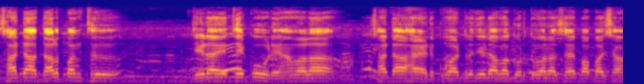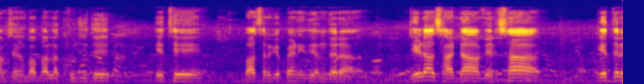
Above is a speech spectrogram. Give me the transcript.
ਸਾਡਾ ਦਲ ਪੰਥ ਜਿਹੜਾ ਇੱਥੇ ਘੋੜਿਆਂ ਵਾਲਾ ਸਾਡਾ ਹੈਡ ਕੁਆਟਰ ਜਿਹੜਾ ਵਾ ਗੁਰਦੁਆਰਾ ਸਾਹਿਬ ਬਾਬਾ ਸ਼ਾਮ ਸਿੰਘ ਬਾਬਾ ਲੱਖੂ ਜੀ ਦੇ ਇੱਥੇ ਬਾਸਰ ਕੇ ਭੈਣੀ ਦੇ ਅੰਦਰ ਆ। ਜਿਹੜਾ ਸਾਡਾ ਵਿਰਸਾ ਇਧਰ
